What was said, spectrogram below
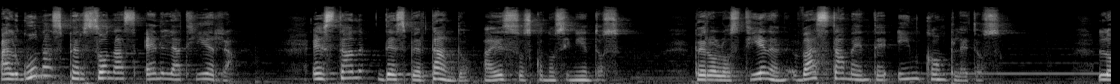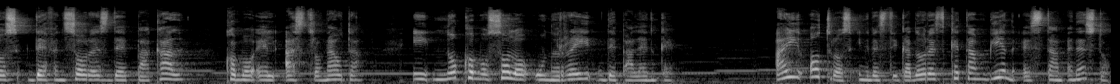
Algunas personas en la Tierra están despertando a esos conocimientos pero los tienen vastamente incompletos. Los defensores de Pacal como el astronauta y no como solo un rey de Palenque. Hay otros investigadores que también están en esto,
